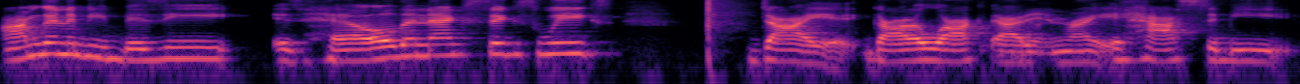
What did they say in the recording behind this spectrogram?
I'm going to be busy as hell the next six weeks. Diet, gotta lock that in, right? It has to be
